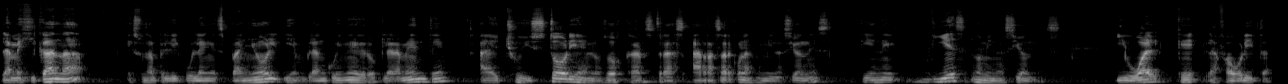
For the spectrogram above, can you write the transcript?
La mexicana es una película en español y en blanco y negro, claramente. Ha hecho historia en los Oscars tras arrasar con las nominaciones. Tiene 10 nominaciones, igual que la favorita.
